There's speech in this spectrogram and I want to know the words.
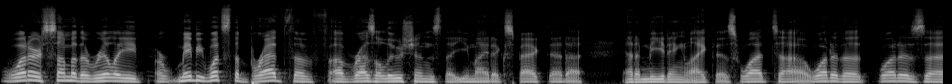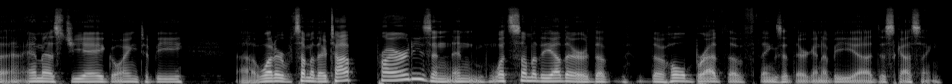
what are some of the really, or maybe what's the breadth of, of resolutions that you might expect at a at a meeting like this? What uh, what are the what is uh, MSGA going to be? Uh, what are some of their top priorities, and, and what's some of the other the the whole breadth of things that they're going to be uh, discussing?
